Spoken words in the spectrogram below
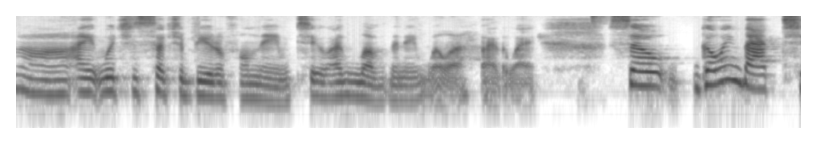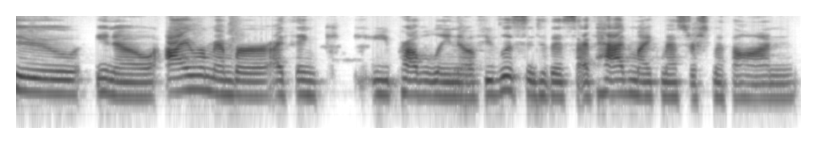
Aww, I, which is such a beautiful name too. I love the name Willa, by the way. So going back to, you know, I remember, I think you probably know if you've listened to this, I've had Mike Messersmith on.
